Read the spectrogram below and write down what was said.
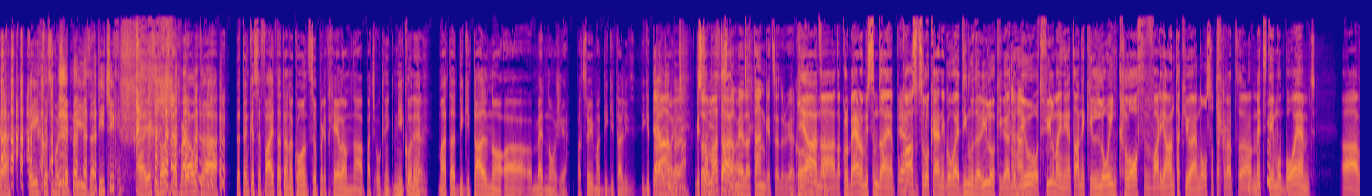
Ja. In ko smo že pri zatičih, uh, jaz sem dosti prebral, da, da tam, ki se fajtata na koncu pred Helom na pač ognjeniku, Ja. ne, imata digitalno uh, mednožje. So ima digitali, digitalno. Ja, ima. V bistvu imata- sta imela tangice drugače. Ja, na, na Kolberu mislim, da je pokazal celo, kaj je njegovo edino darilo, ki ga je Aha. dobil od filma in je ta neki loin cloth varianta, ki jo je nosil takrat uh, med tem bojem, uh,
